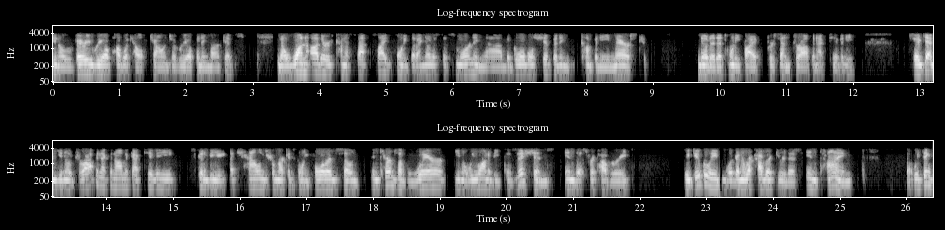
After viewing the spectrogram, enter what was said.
you know, very real public health challenge of reopening markets. You know, one other kind of side point that I noticed this morning, uh, the global shipping company Maersk noted a 25% drop in activity. So again, you know, drop in economic activity is going to be a challenge for markets going forward. So in terms of where, you know, we want to be positioned in this recovery, we do believe we're going to recover through this in time. But we think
